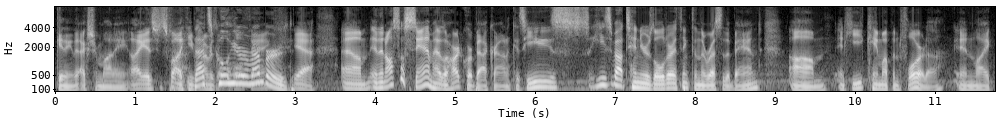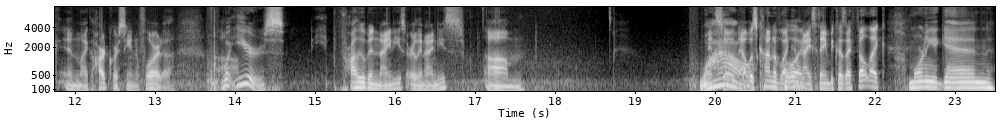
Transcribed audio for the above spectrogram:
getting the extra money. Like it's just fun. Like he That's cool the he whole thing. remembered. Yeah, um, and then also Sam has a hardcore background because he's he's about ten years older, I think, than the rest of the band. Um, and he came up in Florida in like in like a hardcore scene in Florida. what years? Probably been nineties, early nineties. Um, Wow. and so that was kind of like, Well, a nice thing because I felt like Morning again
